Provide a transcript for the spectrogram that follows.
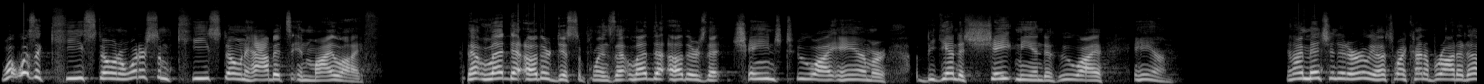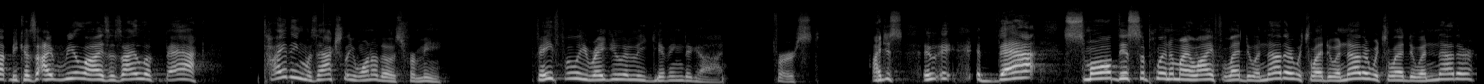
What was a keystone, or what are some keystone habits in my life that led to other disciplines, that led to others that changed who I am or began to shape me into who I am? And I mentioned it earlier, that's why I kind of brought it up, because I realize as I look back, tithing was actually one of those for me. Faithfully, regularly giving to God first. I just, it, it, that small discipline in my life led to another, which led to another, which led to another.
